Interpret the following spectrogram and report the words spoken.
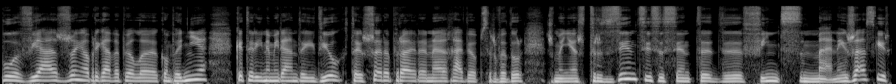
Boa viagem, obrigada pela companhia. Catarina Miranda e Diogo Teixeira Pereira na Rádio Observador, as manhãs 360 de fim de semana. E já a seguir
